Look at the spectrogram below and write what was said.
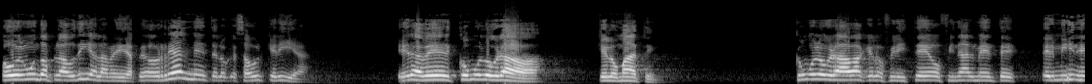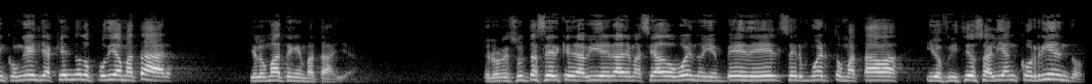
Todo el mundo aplaudía la medida, pero realmente lo que Saúl quería era ver cómo lograba que lo maten. Cómo lograba que los filisteos finalmente terminen con él, ya que él no lo podía matar, que lo maten en batalla. Pero resulta ser que David era demasiado bueno y en vez de él ser muerto mataba y los filisteos salían corriendo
